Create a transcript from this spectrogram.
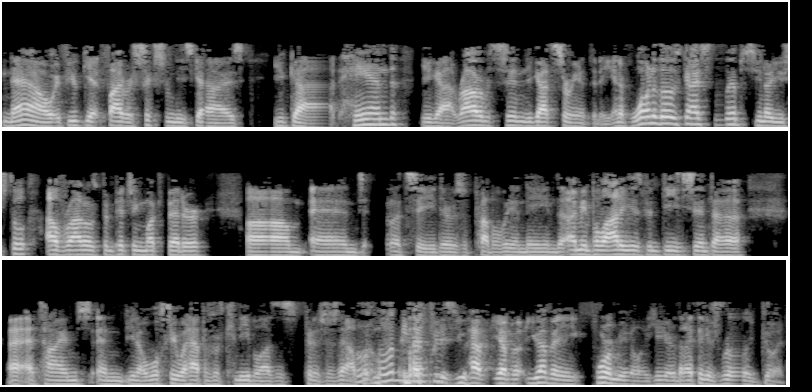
now, if you get five or six from these guys, you got Hand, you got Robertson, you got Seranthony. And if one of those guys slips, you know, you still Alvarado's been pitching much better. Um, and let's see, there's probably a name that I mean, Bellatti has been decent uh, at, at times, and you know we'll see what happens with Knebel as this finishes out. Well, but well, my point is, you have you have a, you have a formula here that I think is really good.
